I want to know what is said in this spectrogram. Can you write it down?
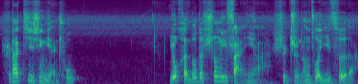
是他即兴演出，有很多的生理反应啊，是只能做一次的。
